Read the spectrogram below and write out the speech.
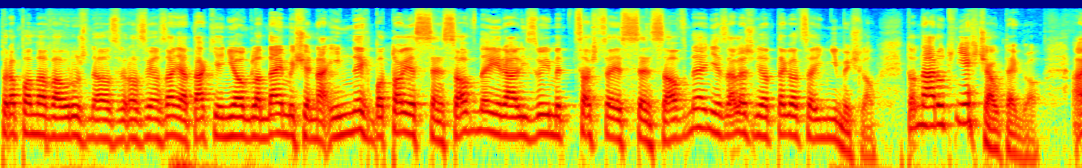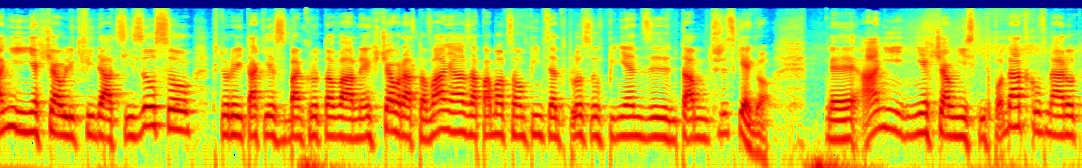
proponował różne rozwiązania takie, nie oglądajmy się na innych, bo to jest sensowne i realizujmy coś, co jest sensowne, niezależnie od tego, co inni myślą. To naród nie chciał tego. Ani nie chciał likwidacji ZUS-u, który i tak jest zbankrutowany, chciał ratowania za pomocą 500 plusów, pieniędzy, tam wszystkiego e, ani nie chciał niskich podatków naród.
